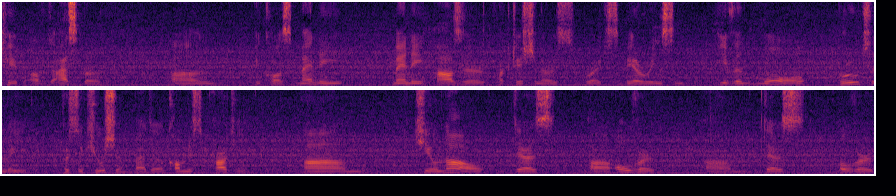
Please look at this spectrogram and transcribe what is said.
tip of the iceberg um, because many many other practitioners were experiencing even more brutally persecution by the Communist Party. Um, till now, there's uh, over um, there's over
